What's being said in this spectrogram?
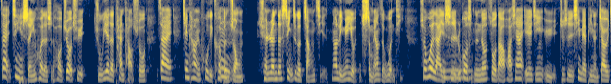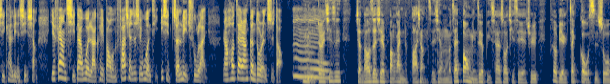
在进行审议会的时候，就有去逐页的探讨说，在健康与护理课本中，嗯、全人的性这个章节，那里面有什么样子的问题？所以未来也是，如果能够做到的话，现在也已经与就是性别平等教育期刊联系上，也非常期待未来可以帮我们发现这些问题，一起整理出来，然后再让更多人知道。嗯，对，其实讲到这些方案的发想之前，我们在报名这个比赛的时候，其实也去特别在构思说，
